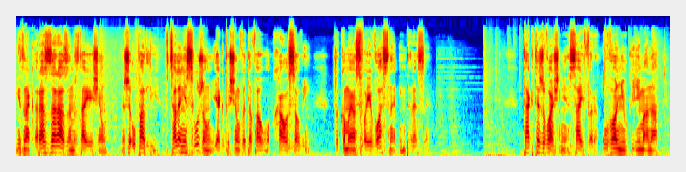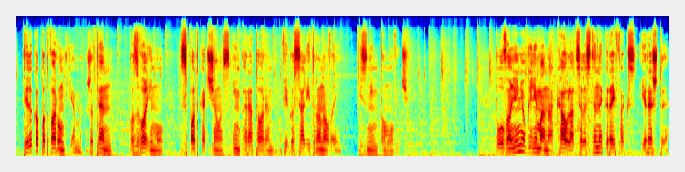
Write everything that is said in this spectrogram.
Jednak raz za razem zdaje się, że upadli wcale nie służą, jakby się wydawało, chaosowi, tylko mają swoje własne interesy. Tak też właśnie Cypher uwolnił Gillimana tylko pod warunkiem, że ten pozwoli mu spotkać się z imperatorem w jego sali tronowej i z nim pomówić. Po uwolnieniu Gillimana, Kaula, Celestyny Greyfax i reszty,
